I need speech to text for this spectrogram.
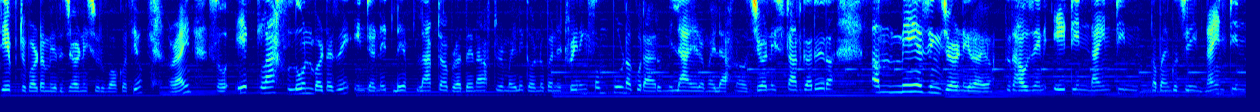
डेप्टबाट मेरो जर्नी सुरु भएको थियो राइट सो एक लाख लोनबाट चाहिँ इन्टरनेट ल्याप ल्यापटप र देन आफ्टर मैले गर्नुपर्ने ट्रेनिङ सम्पूर्ण कुराहरू मिलाएर मैले आफ्नो जर्नी स्टार्ट गरेँ र अमेजिङ जर्नी रह्यो। टु थाउजन्ड एटिन नाइन्टिन तपाईँको चाहिँ नाइन्टिन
